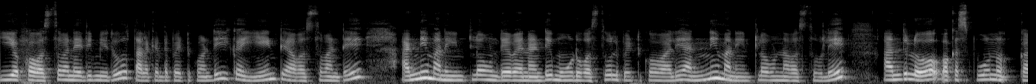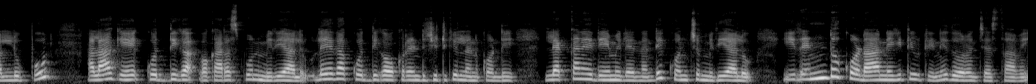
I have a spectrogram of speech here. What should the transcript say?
ఈ యొక్క వస్తువు అనేది మీరు తల కింద పెట్టుకోండి. ఇక ఏంటి ఆ వస్తువు అంటే అన్నీ మన ఇంట్లో ఉండేవేనండి. మూడు వస్తువులు పెట్టుకోవాలి. అన్నీ మన ఇంట్లో ఉన్న వస్తువులే. అందులో ఒక స్పూను కల్లుప్పు అలాగే కొద్దిగా ఒక అర స్పూన్ మిరియాలు లేదా కొద్దిగా ఒక రెండు చిటికీలు అనుకోండి. లెక్క అనేది ఏమీ లేదండి. కొంచెం మిరియాలు. ఈ రెండు కూడా నెగిటివిటీని దూరం చేస్తావి.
